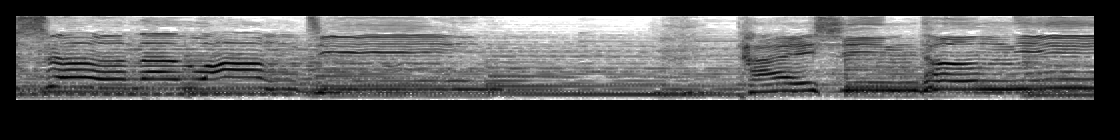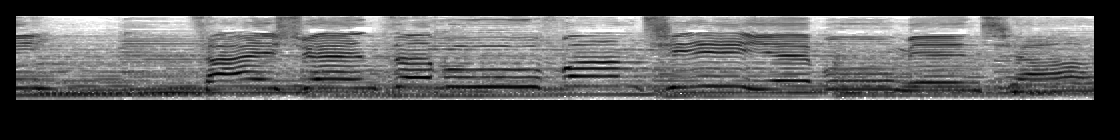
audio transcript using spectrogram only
舍难忘记，太心疼你，才选择不放弃也不勉强。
